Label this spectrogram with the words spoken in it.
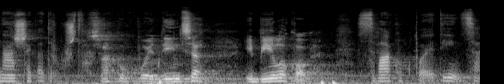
našeg društva. Svakog pojedinca i bilo koga? Svakog pojedinca.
